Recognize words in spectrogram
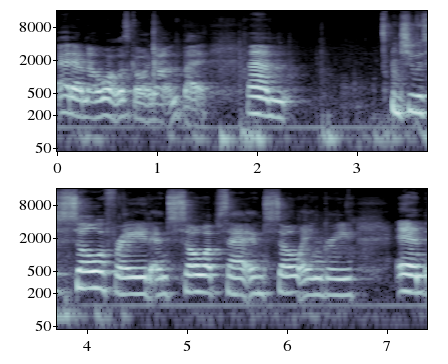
don't, I don't know what was going on, but um and she was so afraid and so upset and so angry and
